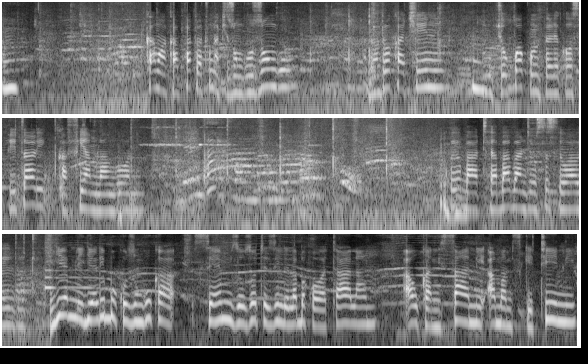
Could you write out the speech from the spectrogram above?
mm. kama akapatwa tu na kizunguzungu, dondoka chini, mchukua kumpeleka hospitali, kafia mlangoni. Kwa hiyo bahati ya baba ndio sisi wawili tu. Je, mlijaribu kuzunguka sehemu zozote zile, labda kwa wataalam au kanisani ama msikitini,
